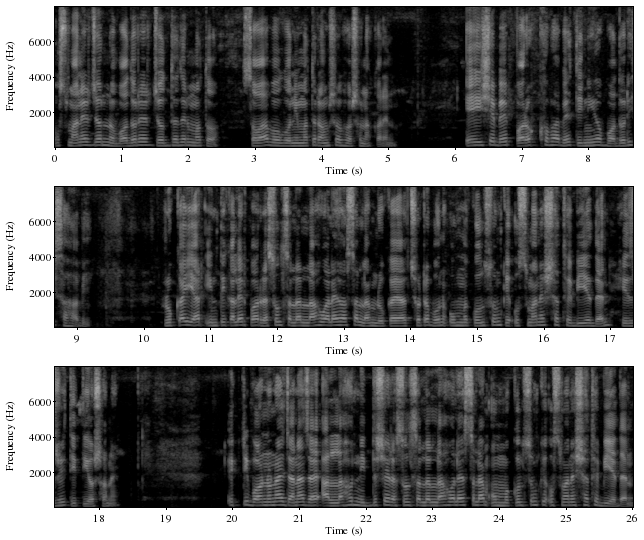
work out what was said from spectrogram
উসমানের জন্য বদরের যোদ্ধাদের মতো সওয়াব ও গনিমতের অংশ ঘোষণা করেন। এই হিসেবে পরোক্ষভাবে তিনিও বদরি সাহাবি। রুকাইয়ার ইন্তিকালের পর রসুল সাল্লাহু আলহাসাল্লাম রুকাইয়ার ছোট বোন উম্মে কুলসুমকে উসমানের সাথে বিয়ে দেন হিজরি তৃতীয় সনে। একটি বর্ণনায় জানা যায়, আল্লাহর নির্দেশে রসুল সাল্লাহ আলাইসাল্লাম উম্মে কুলসুমকে উসমানের সাথে বিয়ে দেন।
